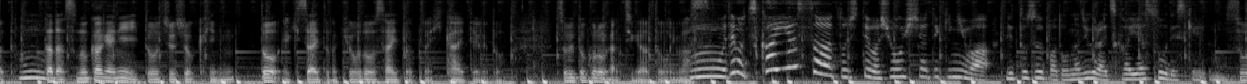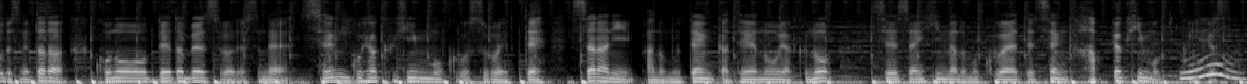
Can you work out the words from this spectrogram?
うと、うん。ただその陰に伊藤忠食品とエキサイトの共同サイトっていうのは控えていると。そういうところが違うと思います。うんでも使いやすさとしては消費者的にはネットスーパーと同じぐらい使いやすそうですけれども。そうですね。ただこのデータベースはですね1500品目を揃えてさらにあの無添加低農薬の生鮮品なども加えて1800品目繰り増やす。おー。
